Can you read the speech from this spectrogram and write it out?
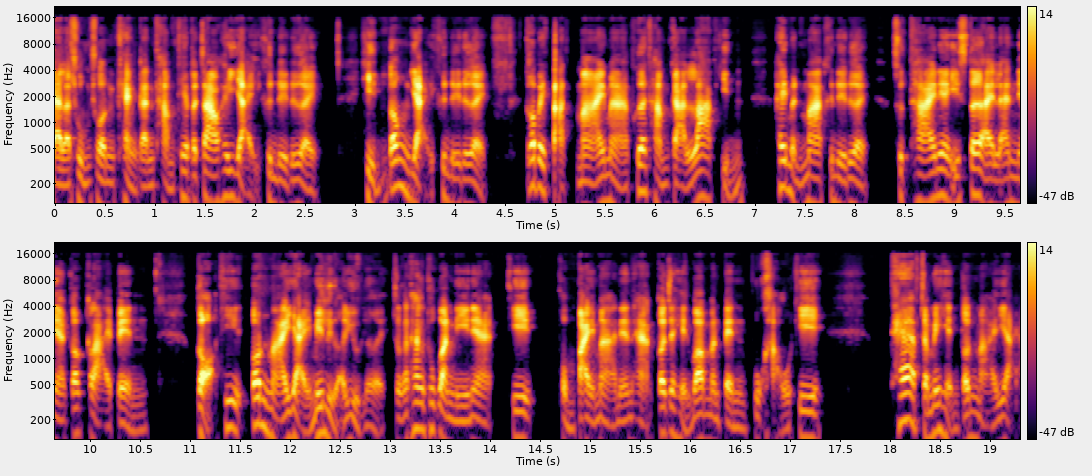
แต่ละชุมชนแข่งกันทำเทพเจ้าให้ใหญ่ขึ้นเรื่อยๆ หินต้องใหญ่ขึ้นเรื่อยๆ ก็ไปตัดไม้มาเพื่อทำการลากหินให้มันมากขึ้นเรื่อยๆ สุดท้ายเนี่ย Easter Island เนี่ยก็กลายเป็นเกาะที่ต้นไม้ใหญ่ไม่เหลืออยู่เลย จนกระทั่งทุกวันนี้เนี่ยที่ผมไปมาเนี่ยนะฮะก็จะเห็นว่ามันเป็นภูเขาที่แทบจะไม่เห็นต้นไม้ใหญ่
